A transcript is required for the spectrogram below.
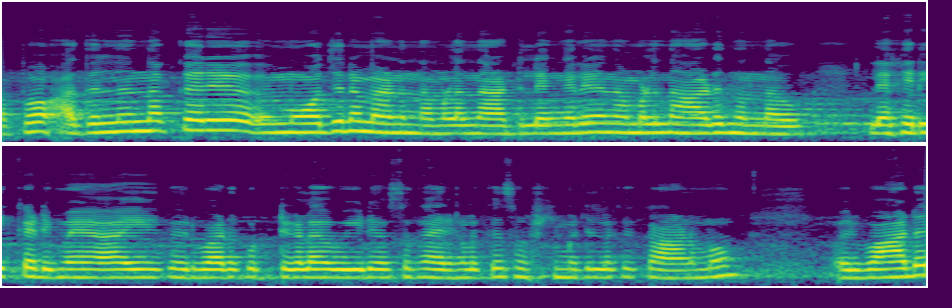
അപ്പോൾ അതിൽ നിന്നൊക്കെ ഒരു മോചനം വേണം നമ്മളെ നാട്ടിലെങ്കിൽ നമ്മൾ നാട് നന്നാവും. ലഹരിക്കടിമയായി ഒരുപാട് കുട്ടികളെ വീഡിയോസും കാര്യങ്ങളൊക്കെ സോഷ്യൽ മീഡിയയിലൊക്കെ കാണുമ്പം ഒരുപാട്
